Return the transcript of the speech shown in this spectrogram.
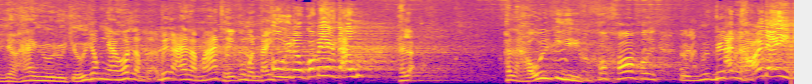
bây giờ hai người đều chửi giống nhau hết là biết ai là má thiệt của mình đây. Tôi đâu có biết đâu. Hay là hay là hỏi cái gì khó khó thôi rồi mới biết. Anh hỏi đi.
